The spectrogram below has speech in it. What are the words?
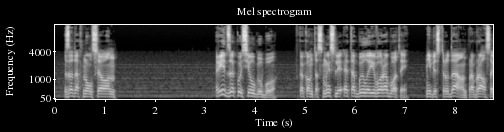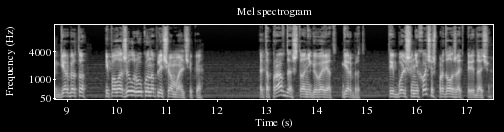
– задохнулся он. Рид закусил губу. В каком-то смысле это было его работой. Не без труда он пробрался к Герберту и положил руку на плечо мальчика. «Это правда, что они говорят, Герберт? Ты больше не хочешь продолжать передачу?»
